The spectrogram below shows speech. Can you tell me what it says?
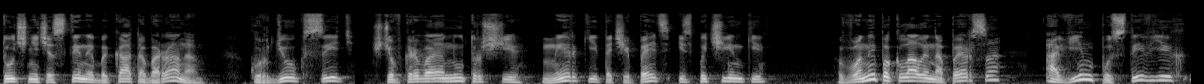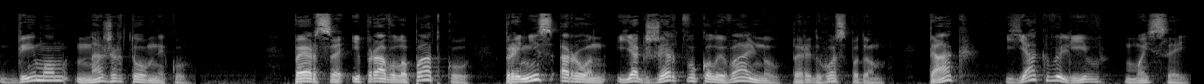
Тучні частини бика та барана, курдюк, сить, що вкриває нутрощі, нирки та чіпець із печінки. Вони поклали на перса, а він пустив їх димом на жертовнику. Перса і праву лопатку приніс Арон як жертву коливальну перед Господом, так, як велів Мойсей.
